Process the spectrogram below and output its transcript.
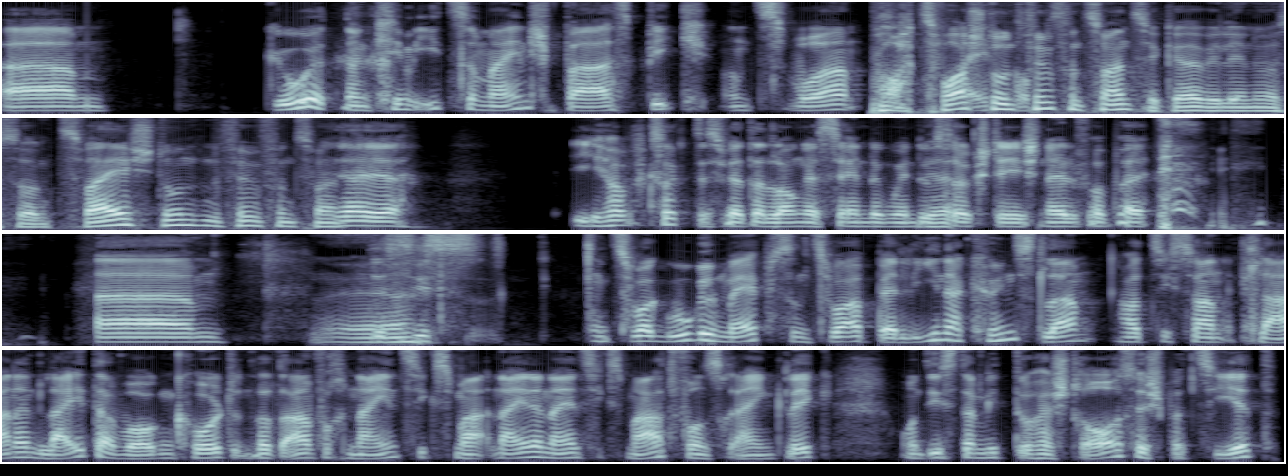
Ähm, Gut, dann komme ich zu meinem Spaß-Pick und zwar. Boah, 2 Stunden 25, gell, will ich nur sagen. 2 Stunden 25. Ja, ja. Ich habe gesagt, das wird eine lange Sendung, wenn du ja. sagst, stehe schnell vorbei. ähm, ja. Das ist und zwar Google Maps, und zwar Berliner Künstler hat sich so einen kleinen Leiterwagen geholt und hat einfach 90 Smart 99 Smartphones reingelegt und ist damit durch eine Straße spaziert.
